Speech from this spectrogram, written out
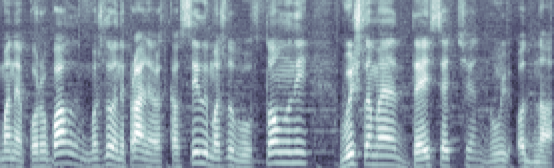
мене порубали, можливо, неправильно розкав сили, можливо, був втомлений. Вийшло мене 10.01.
